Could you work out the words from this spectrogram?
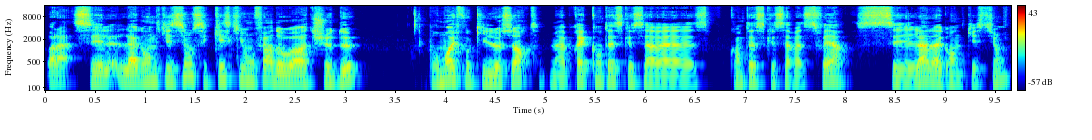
Voilà, c'est la grande question, c'est qu'est-ce qu'ils vont faire d'Overwatch 2 pour moi, il faut qu'ils le sortent, mais après, quand est-ce que ça va, quand est-ce que ça va se faire? C'est là la grande question,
